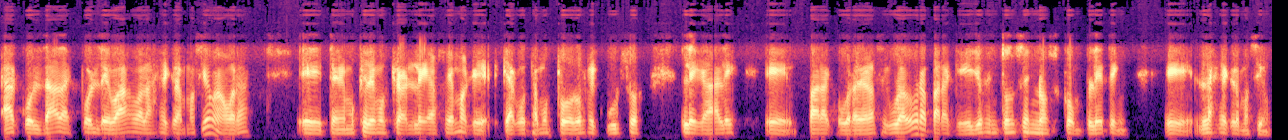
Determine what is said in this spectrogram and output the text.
acordada es por debajo a la reclamación. Ahora eh, tenemos que demostrarle a FEMA que, que agotamos todos los recursos legales eh, para cobrar a la aseguradora para que ellos entonces nos completen eh, la reclamación.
